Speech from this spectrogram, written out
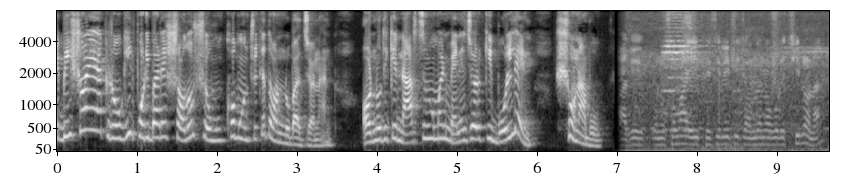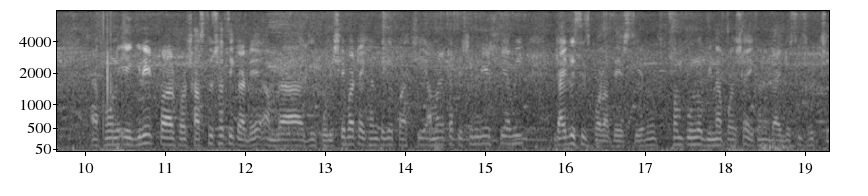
এ বিষয়ে এক রোগীর পরিবারের সদস্য মুখ্যমন্ত্রীকে ধন্যবাদ জানান। অন্যদিকে নার্সিংহোমের ম্যানেজার কি বললেন, শোনাবো। আগে কোনো সময় এই ফেসিলিটি চন্দননগরে ছিল না। এখন এই গ্রেড পাওয়ার পর স্বাস্থ্যসাথী কার্ডে আমরা যে পরিষেবাটা এখান থেকে পাচ্ছি, আমার একটা পেশেন্ট নিয়ে এসেছি, আমি ডায়ালিসিস করাতে এসেছি এবং সম্পূর্ণ বিনা পয়সা এখানে ডায়ালিসিস হচ্ছে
